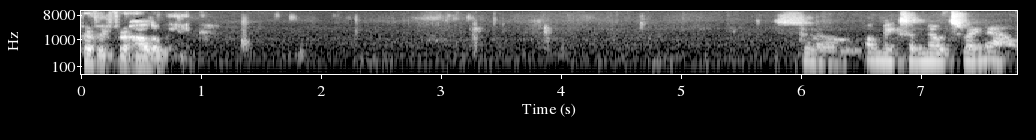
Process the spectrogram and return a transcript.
Perfect for Halloween. So I'll make some notes right now.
